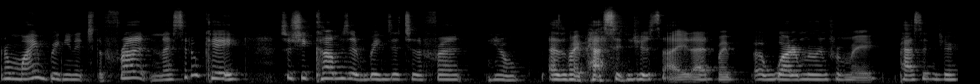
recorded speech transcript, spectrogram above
I don't mind bringing it to the front. And I said, Okay. So she comes and brings it to the front, you know, as my passenger side. I had my a watermelon from my passenger.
